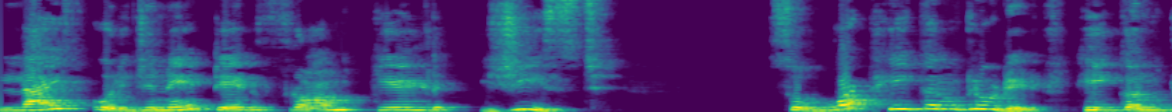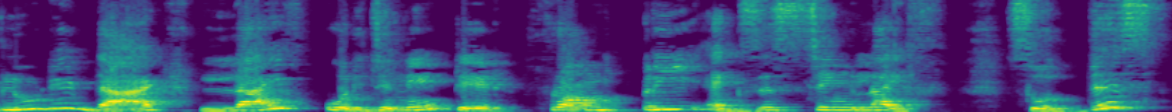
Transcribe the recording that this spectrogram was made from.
life originated from killed yeast. So what he concluded? He concluded that life originated from pre-existing life. So this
